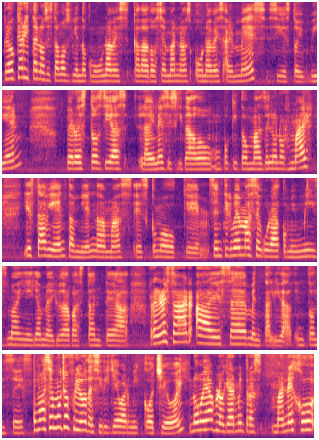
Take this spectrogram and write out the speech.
Creo que ahorita nos estamos viendo como una vez cada dos semanas o una vez al mes, si estoy bien pero estos días la he necesitado un poquito más de lo normal y está bien también, nada más es como que sentirme más segura con mí misma y ella me ayuda bastante a regresar a esa mentalidad. Entonces, como hace mucho frío decidí llevar mi coche hoy. No voy a bloguear mientras manejo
